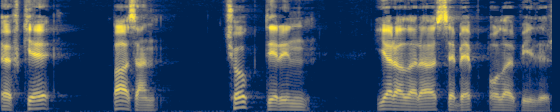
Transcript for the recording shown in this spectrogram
Öfke bazen çok derin yaralara sebep olabilir.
